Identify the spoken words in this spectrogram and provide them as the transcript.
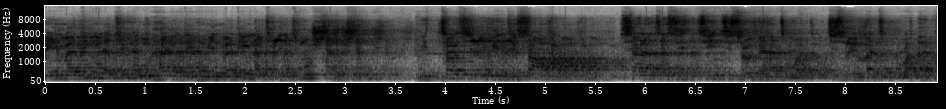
من مدينتكم هذه من مدينة عين تموشن في التاسع من ديسمبر سنة ستين تسعمائة وتسعمائة وألف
